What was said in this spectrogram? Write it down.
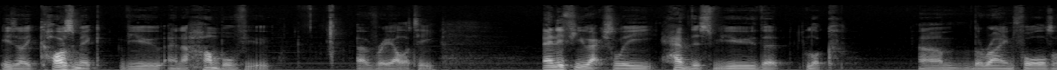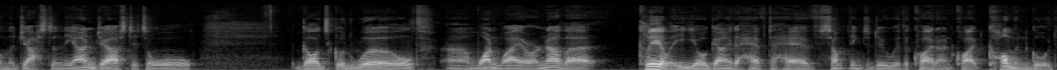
is a cosmic view and a humble view of reality. And if you actually have this view that, look, um, the rain falls on the just and the unjust, it's all God's good world, um, one way or another, clearly you're going to have to have something to do with the quote unquote common good,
